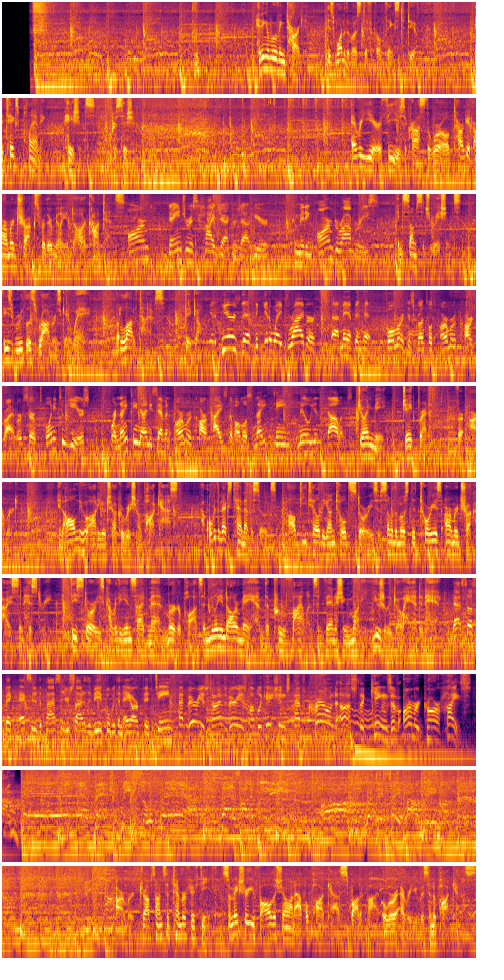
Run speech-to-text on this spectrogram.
Hitting a moving target is one of the most difficult things to do. It takes planning, patience, precision. Every year, thieves across the world target armored trucks for their million dollar contents. Armed, dangerous hijackers out here committing armed robberies. In some situations, these ruthless robbers get away, but a lot of times, they don't. It appears that the getaway driver uh, may have been hit. Former disgruntled armored car driver served 22 years for a 1997 armored car heist of almost $19 million. Join me, Jake Brennan, for Armored, an all new AudioChuck original podcast. Over the next 10 episodes, I'll detail the untold stories of some of the most notorious armored truck heists in history. These stories cover the inside men, murder plots, and million dollar mayhem that prove violence and vanishing money usually go hand in hand. That suspect exited the passenger side of the vehicle with an AR 15. At various times, various publications have crowned us the kings of armored car heists. I'm bad as bad can be, so bad drops on September 15th, so make sure you follow the show on Apple Podcasts, Spotify, or wherever you listen to podcasts.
